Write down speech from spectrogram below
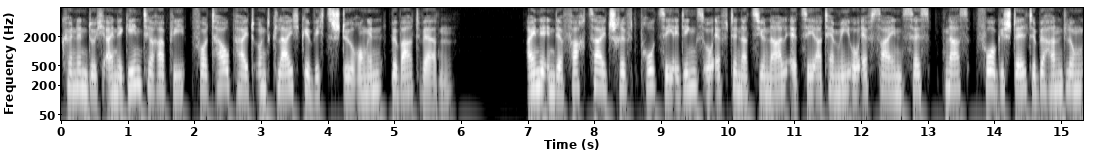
können durch eine Gentherapie vor Taubheit und Gleichgewichtsstörungen bewahrt werden. Eine in der Fachzeitschrift Proceedings of the National Academy of Sciences PNAS vorgestellte Behandlung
